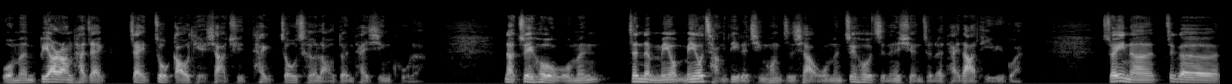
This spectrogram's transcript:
我们不要让他再再坐高铁下去，太舟车劳顿，太辛苦了。那最后我们真的没有没有场地的情况之下，我们最后只能选择了台大体育馆。所以呢，这个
